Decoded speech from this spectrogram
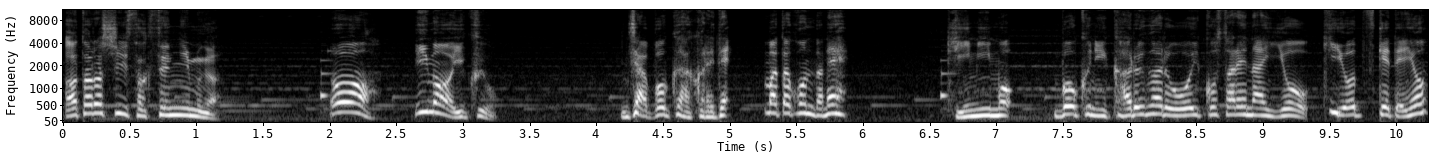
新しい作戦任務が。ああ今行くよ。じゃあ僕はこれでまた今度ね。君も僕に軽々追い越されないよう気をつけてよ。オイ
